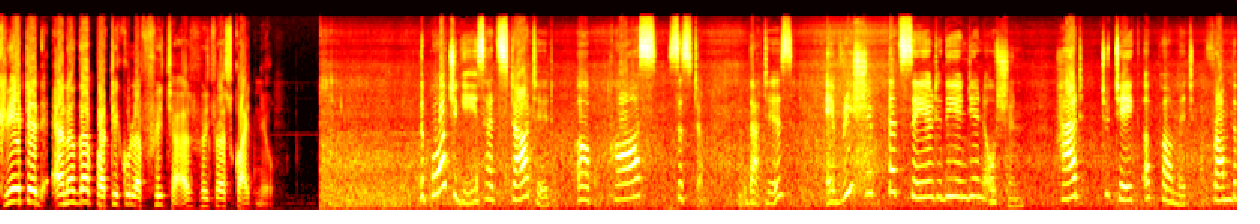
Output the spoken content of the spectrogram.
created another particular feature which was quite new. The Portuguese had started a pass system. That is, every ship that sailed the Indian Ocean had to take a permit from the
